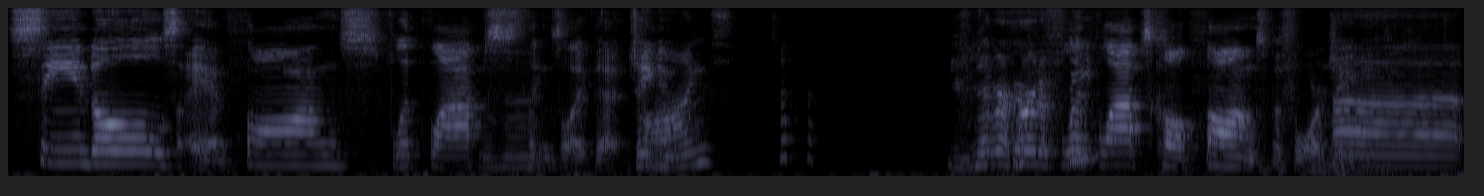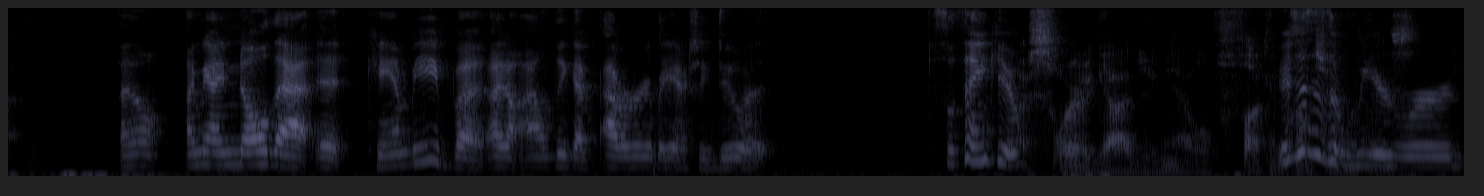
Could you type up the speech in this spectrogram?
sandals and thongs, flip flops, things like that. Jamie, Thongs. You've never heard of flip flops called thongs before, Jamie? Uh, I don't. I mean, I know that it can be, but I don't. I don't think I've ever heard anybody actually do it. So thank you. I swear to God, Jamie, I will fucking. Punch is a weird face. word.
